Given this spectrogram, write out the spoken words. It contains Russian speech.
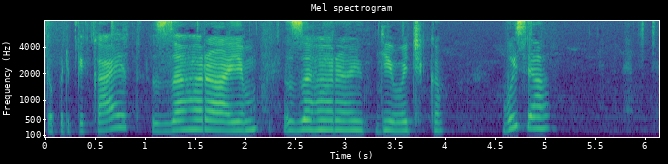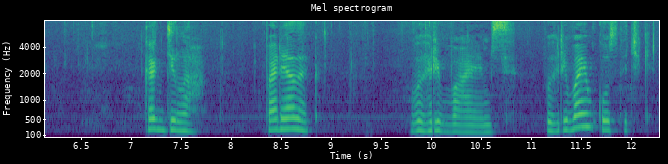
солнышко припекает. Загораем. Загорает девочка. Буся. Как дела? Порядок? Выгреваемся. Выгреваем косточки.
